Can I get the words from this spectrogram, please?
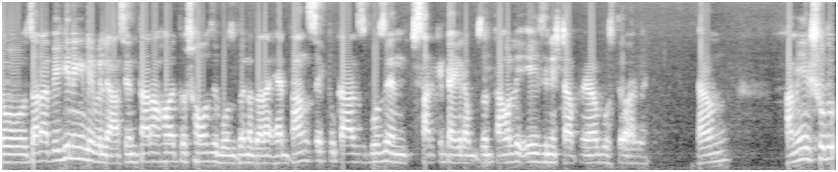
তো যারা বিগিনিং লেভেলে আছেন, তারা হয়তো সহজে বুঝবেন না, যারা অ্যাডভান্স একটু কাজ বুঝেন সার্কিট ডায়াগ্রাম বুঝেন, তাহলে এই জিনিসটা আপনারা বুঝতে পারবেন। কারণ আমি শুধু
